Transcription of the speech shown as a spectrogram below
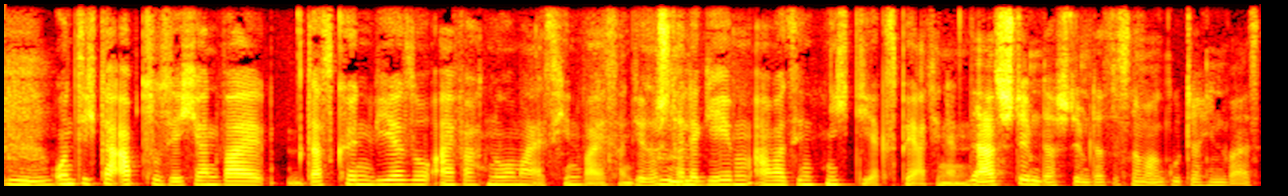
mhm. und sich da abzusichern, weil weil das können wir so einfach nur mal als Hinweis an dieser Stelle mhm. geben, aber sind nicht die Expertinnen. Das stimmt, das stimmt. Das ist nochmal ein guter Hinweis.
